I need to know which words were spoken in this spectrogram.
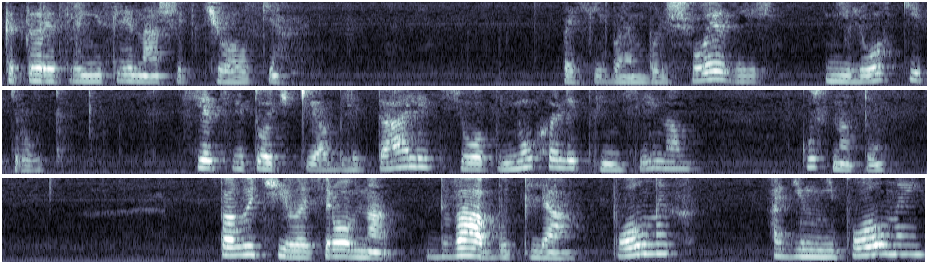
которые принесли наши пчелки. Спасибо им большое за их нелегкий труд. Все цветочки облетали, все обнюхали, принесли нам вкусноту. Получилось ровно два бутля полных, один неполный.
